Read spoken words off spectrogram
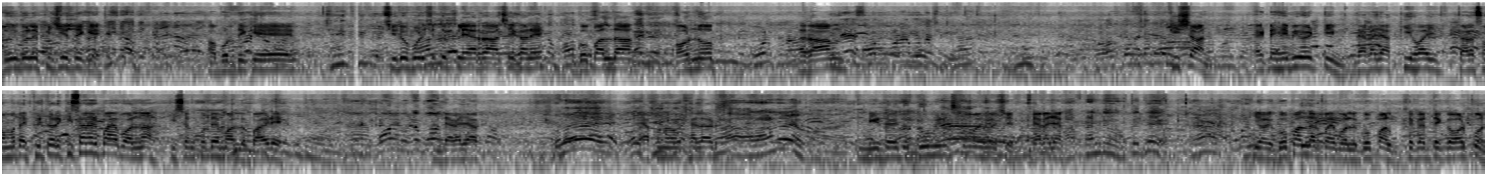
দুই গোলে পিছিয়ে থেকে। অপরদিকে চিরপরিচিত প্লেয়াররা আছে এখানে, গোপাল দা, অর্ণব, রাম। কিষান একটা হেভিওয়েট টিম দেখা যাক কি হয় তারা সমতায় ফিরতে পারে। কিষানের পায়ে বল না কিষান কোথায় মারলো? বাইরে। দেখা যাক। এখনও খেলার নির্ধারিত দু মিনিট সময় হয়েছে। দেখা যাক কি হয়। গোপালদার পায়ে বল, গোপাল সেখান থেকে অর্পণ।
